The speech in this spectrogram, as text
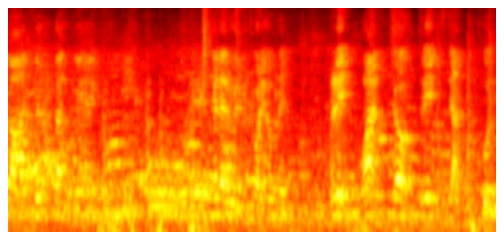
കാറ്റത്തങ്ങനെ കുഞ്ഞിക്കൂടെ. എല്ലാവരും ഒരുമിച്ച് പറയാം നമ്മുടെ Ready? One, two, three, start. Good.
